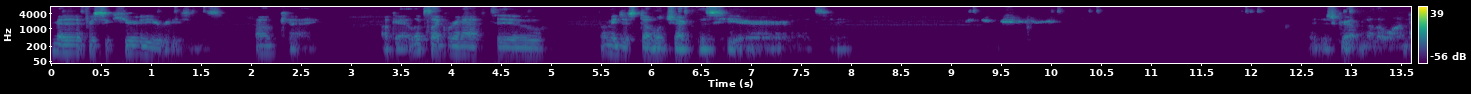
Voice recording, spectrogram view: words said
permitted for security reasons. Okay. Okay, it looks like we're gonna have to. Let me just double check this here. Let's see. Let me just grab another one.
